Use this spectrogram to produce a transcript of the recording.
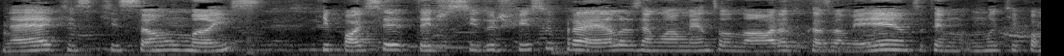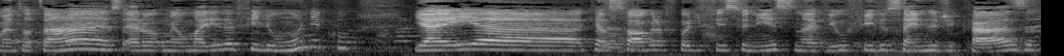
né? Que, que são mães que pode ser, ter sido difícil para elas em algum momento na hora do casamento. Tem uma que comentou, ah, era meu marido é filho único, e aí a, que a sogra ficou difícil nisso, né? Viu o filho saindo de casa.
